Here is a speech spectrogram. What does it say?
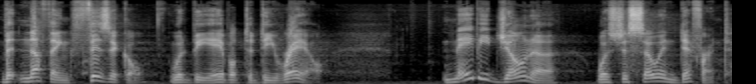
that nothing physical would be able to derail. Maybe Jonah was just so indifferent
